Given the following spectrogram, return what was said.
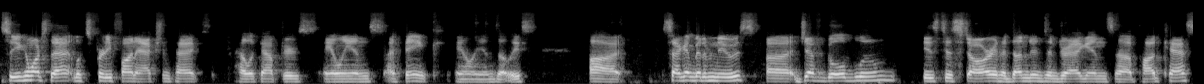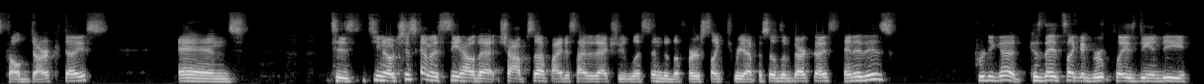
So you can watch that. Looks pretty fun, action packed. Helicopters, aliens. I think aliens at least. Uh, second bit of news: uh, Jeff Goldblum is to star in a Dungeons and Dragons uh, podcast called Dark Dice, and to you know just kind of see how that chops up. I decided to actually listen to the first like three episodes of Dark Dice, and it is pretty good because it's like a group plays D and D,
